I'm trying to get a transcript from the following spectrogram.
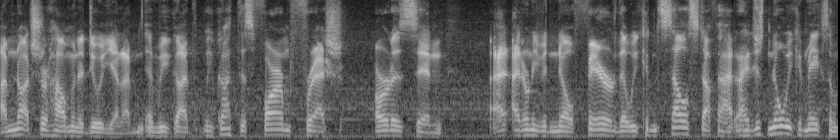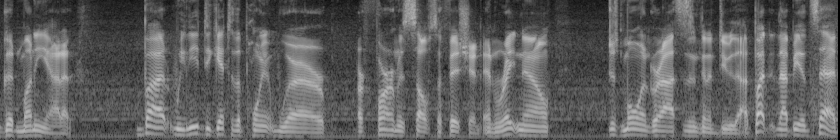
I'm not sure how I'm going to do it yet. I'm, and we got we've got this farm fresh artisan. I, I don't even know fair that we can sell stuff at, and I just know we can make some good money at it. But we need to get to the point where our farm is self-sufficient. And right now, just mowing grass isn't going to do that. But that being said,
